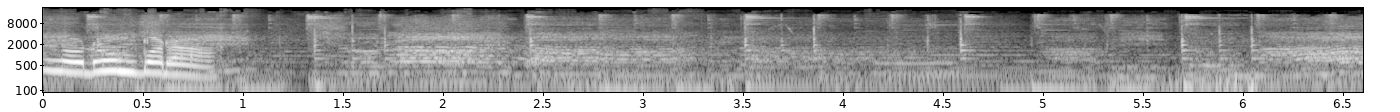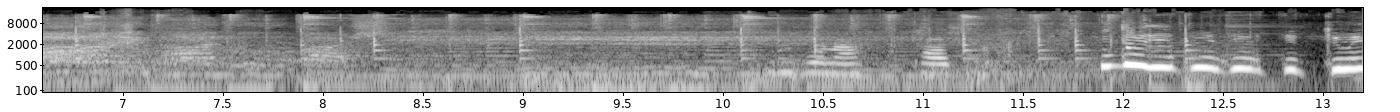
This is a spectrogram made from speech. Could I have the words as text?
নরম পড়া। থাক। তুমি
